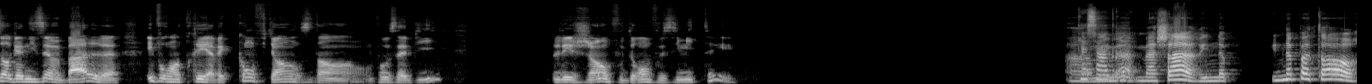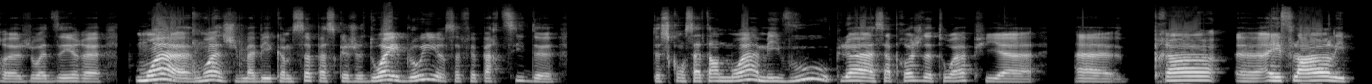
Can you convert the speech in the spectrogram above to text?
organisez un bal et vous rentrez avec confiance dans vos habits, les gens voudront vous imiter. Ah, ma, chère, il n'a pas tort, euh, je dois dire. Euh, moi, moi, je m'habille comme ça parce que je dois éblouir. Ça fait partie de, de ce qu'on s'attend de moi. Mais vous, puis là, elle s'approche de toi, puis euh, prends, euh, effleure les,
